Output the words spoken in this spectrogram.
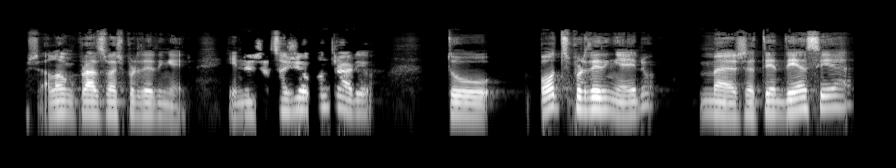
mas a longo prazo vais perder dinheiro. E nas ações é o contrário. Tu podes perder dinheiro, mas a tendência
